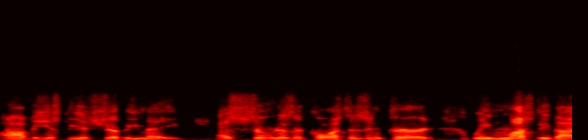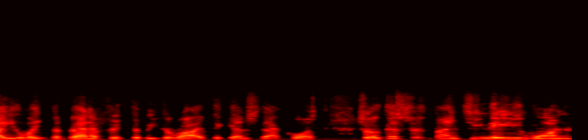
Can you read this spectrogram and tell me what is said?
obviously it should be made. As soon as a cost is incurred, we must evaluate the benefit to be derived against that cost. So this is 1981.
